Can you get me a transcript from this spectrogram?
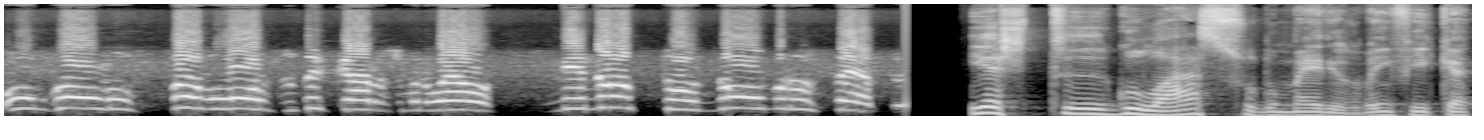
Um golo fabuloso de Carlos Manuel. Minuto número 7. Este golaço do médio do Benfica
